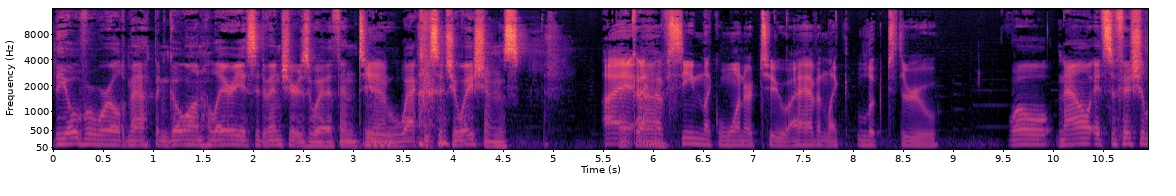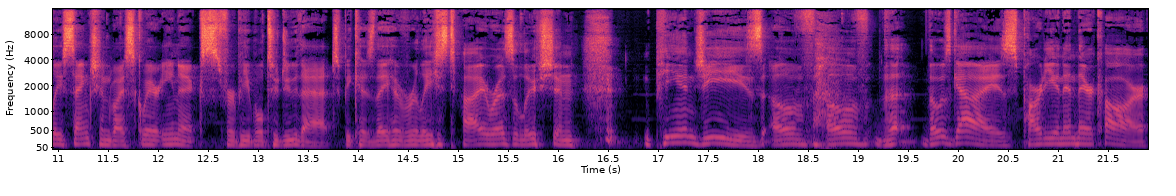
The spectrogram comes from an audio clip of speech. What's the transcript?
the overworld map and go on hilarious adventures with into Yeah. wacky situations. I, Like, I uh, have seen like one or two. I haven't like looked through. Well, now it's officially sanctioned by Square Enix for people to do that because they have released high resolution PNGs of of the, those guys partying in their car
